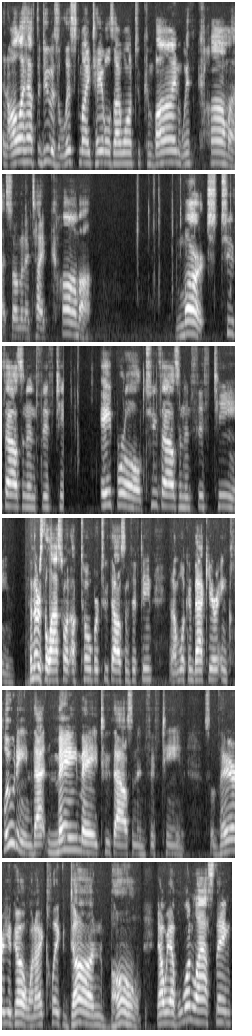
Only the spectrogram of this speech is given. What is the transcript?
and all I have to do is list my tables I want to combine with comma. So I'm going to type comma, March 2015, April 2015. And there's the last one, October 2015. And I'm looking back here, including that May, May 2015. So there you go. When I click Done, boom. Now we have one last thing.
